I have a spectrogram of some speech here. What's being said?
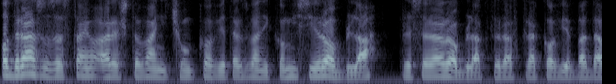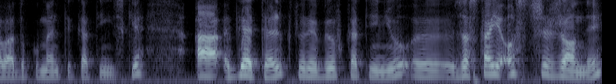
Od razu zostają aresztowani członkowie tzw. komisji Robla, profesora Robla, która w Krakowie badała dokumenty katyńskie, a Goethel, który był w Katyniu, y, zostaje ostrzeżony,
